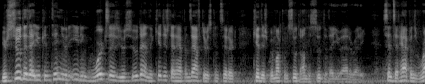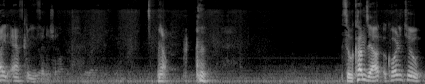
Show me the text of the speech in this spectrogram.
Your suda that you continued eating works as your suda, and the kiddush that happens after is considered kiddush b'makom suda on the suda that you had already, since it happens right after you finish it. Now, so it comes out according to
